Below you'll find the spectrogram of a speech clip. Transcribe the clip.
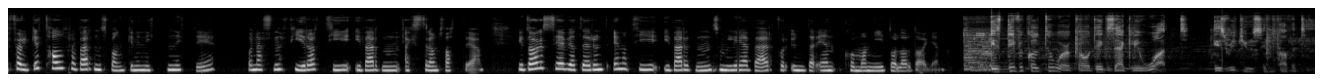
Ifølge tall fra Verdensbanken i 1990 var nesten fire av ti i verden ekstremt fattige. I dag ser vi at det er rundt én av ti i verden som lever for under 1,9 dollar dagen. It's difficult to work out exactly what is reducing poverty.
